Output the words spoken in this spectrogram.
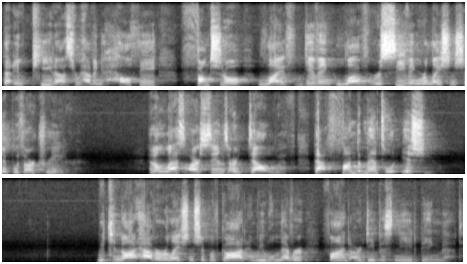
that impede us from having a healthy, functional, life giving, love receiving relationship with our Creator. And unless our sins are dealt with, that fundamental issue, we cannot have a relationship with God and we will never find our deepest need being met.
